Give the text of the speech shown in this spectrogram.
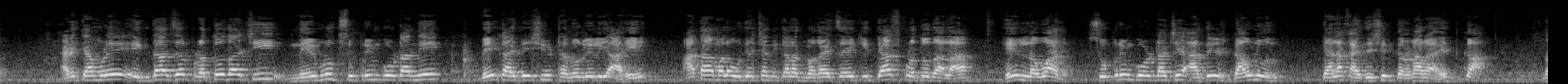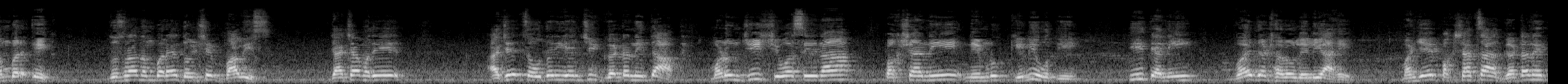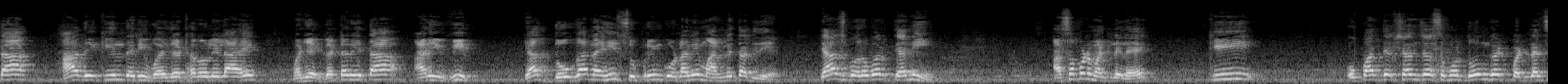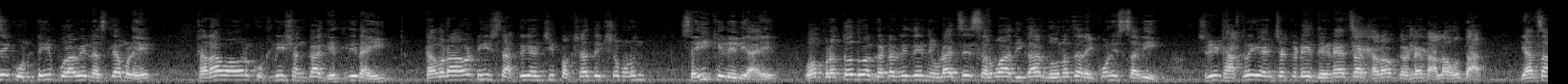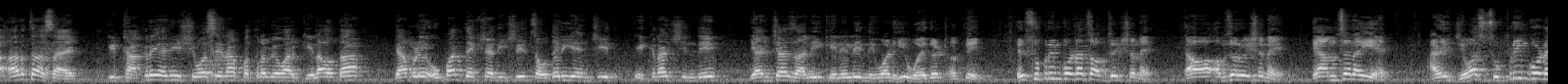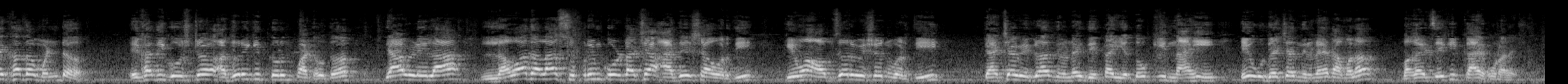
आणि त्यामुळे एकदा जर प्रतोदाची नेमणूक सुप्रीम कोर्टाने बेकायदेशीर ठरवलेली आहे आता आम्हाला उद्याच्या निकालात बघायचं आहे की त्याच प्रतोदाला हे लवाद सुप्रीम कोर्टाचे आदेश डावलून त्याला कायदेशीर करणार आहेत का? नंबर एक. दुसरा नंबर आहे दोनशे बावीस. ज्याच्यामध्ये अजय चौधरी यांची गटनेता म्हणून जी शिवसेना पक्षाने नेमणूक केली होती ती त्यांनी वैध ठरवलेली आहे. म्हणजे पक्षाचा गटनेता हा देखील त्यांनी वैध ठरवलेला आहे. म्हणजे गटनेता आणि व्हीप या दोघांनाही सुप्रीम कोर्टाने मान्यता दिली आहे. त्याचबरोबर त्यांनी असं पण म्हटलेलं आहे की उपाध्यक्षांच्या समोर दोन गट पडल्याचे कोणतेही पुरावे नसल्यामुळे ठरावावर कुठली शंका घेतली नाही. ठरावावर ही ठाकरे यांची पक्षाध्यक्ष म्हणून सही केलेली आहे व प्रतोद व गटनेते निवडायचे सर्व अधिकार दोन हजार एकोणीस साली श्री ठाकरे यांच्याकडे देण्याचा ठराव करण्यात आला होता. याचा अर्थ असा आहे की ठाकरे यांनी शिवसेना पत्रव्यवहार केला होता. त्यामुळे उपाध्यक्षांनी श्री चौधरी यांची एकनाथ शिंदे यांच्या जाली केलेली निवड ही वैध ठरते. हे सुप्रीम कोर्टाचं ऑब्जेक्शन आहे. ऑब्झर्वेशन आहे. हे आमचं नाही आहे. आणि जेव्हा सुप्रीम कोर्ट एखादं म्हणतं एखादी गोष्ट अधोरेखित करून पाठवतं त्यावेळेला लवादाला सुप्रीम कोर्टाच्या आदेशावरती किंवा ऑब्झर्वेशनवरती त्याच्या वेगळा निर्णय देता येतो की नाही हे उद्याच्या निर्णयात आम्हाला बघायचंय की काय होणार आहे.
